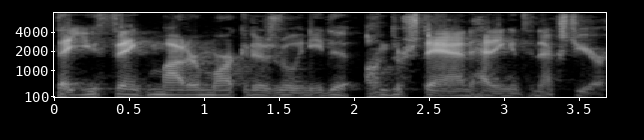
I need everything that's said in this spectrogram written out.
that you think modern marketers really need to understand heading into next year?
